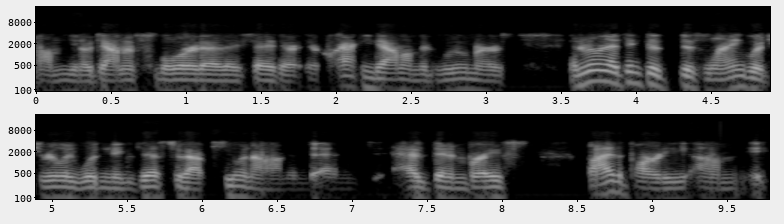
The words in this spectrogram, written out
Um, you know, down in Florida, they say they're they're cracking down on the groomers. And really, I think that this language really wouldn't exist without QAnon, and, and has been embraced by the party. Um, it,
